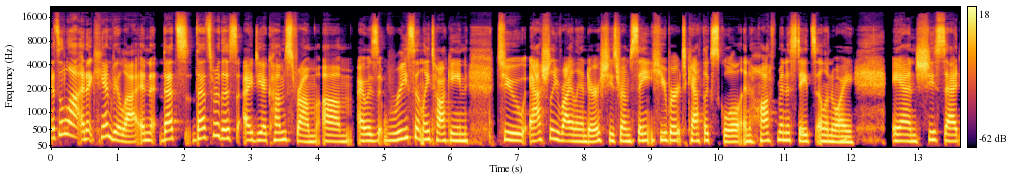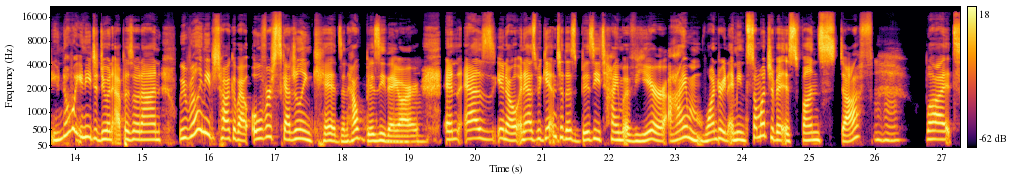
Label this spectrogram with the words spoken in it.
It's a lot and it can be a lot. And that's that's where this idea comes from. Um, I was recently talking to Ashley Rylander. She's from St. Hubert Catholic School in Hoffman Estates, Illinois. And she said, You know what you need to do an episode on? We really need to talk about overscheduling kids and how busy they are. Mm. And as you know, and as we get into this busy time of year, I'm wondering, I mean, so much of it is fun stuff Mhm. but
